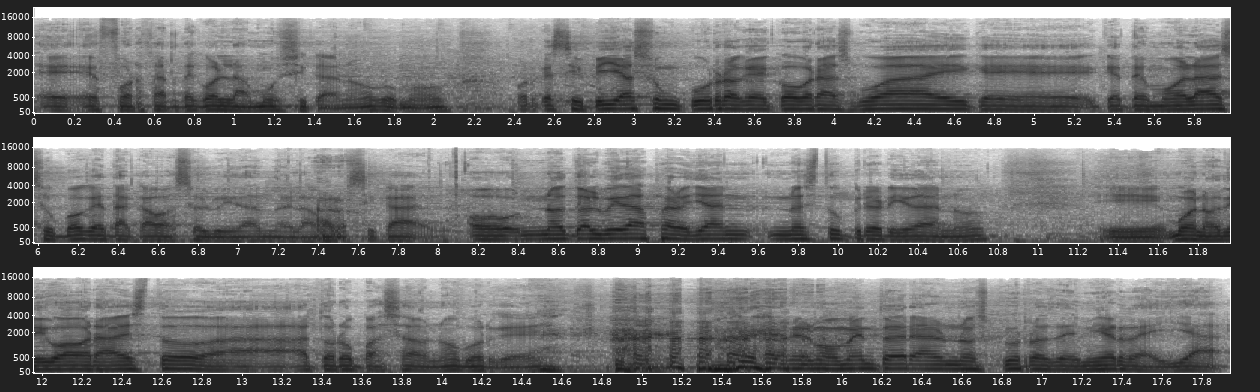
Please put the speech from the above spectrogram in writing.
eh, esforzarte con la música, ¿no? Como, porque si pillas un curro que cobras guay, que, que te mola, supongo que te acabas olvidando de la música. O no te olvidas, pero ya no es tu prioridad, ¿no? Y bueno, digo ahora esto a, a toro pasado, ¿no? Porque en el momento eran unos curros de mierda y ya.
